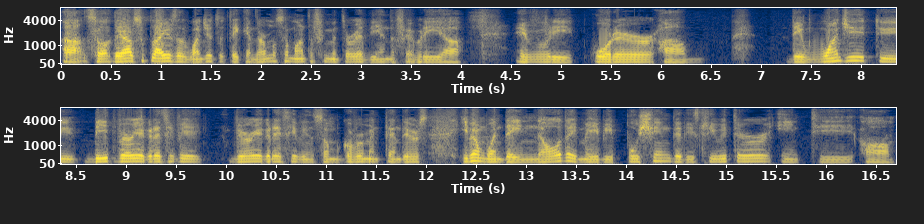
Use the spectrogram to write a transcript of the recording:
Uh, so there are suppliers that want you to take enormous amount of inventory at the end of every uh, every quarter. Um, they want you to bid very aggressively, very aggressive in some government tenders, even when they know they may be pushing the distributor into um,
